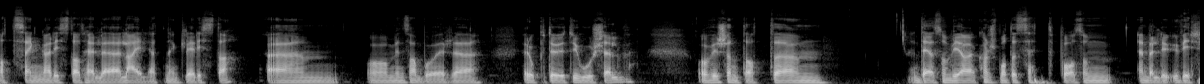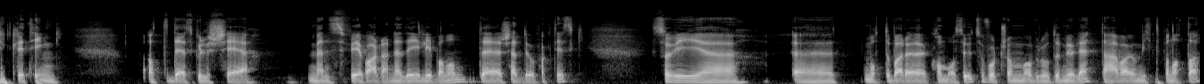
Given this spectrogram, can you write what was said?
at senga rista, at hele leiligheten egentlig rista. Um, og min samboer ropte ut jordskjelv, og vi skjønte at um, det som vi kanskje måtte sett på som en veldig uvirkelig ting, at det skulle skje mens vi var der nede i Libanon. Det skjedde jo faktisk. Så vi eh, eh, måtte bare komme oss ut så fort som overhodet mulig. Det her var jo midt på natta.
